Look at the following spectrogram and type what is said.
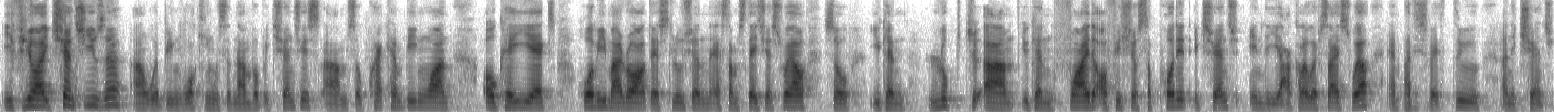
if you are a exchange user, uh, we've been working with a number of exchanges. Um, so Kraken being one, OKEX, Huobi might roll out their solution at some stage as well. So you can look to, um, you can find the official supported exchange in the Acala website as well and participate through an exchange.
